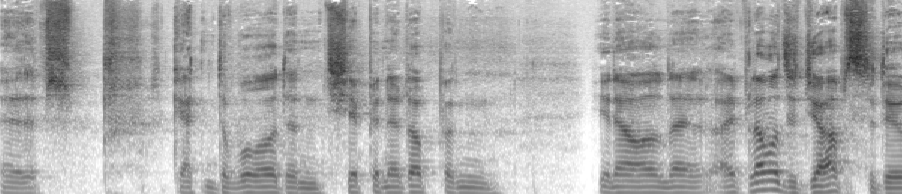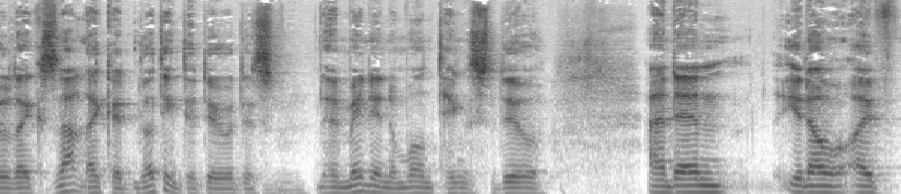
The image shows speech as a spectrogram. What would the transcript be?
uh, getting the wood and shipping it up, and you know, and, uh, I've loads of jobs to do. Like it's not like I've nothing to do. There's a million and one things to do, and then you know, I've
